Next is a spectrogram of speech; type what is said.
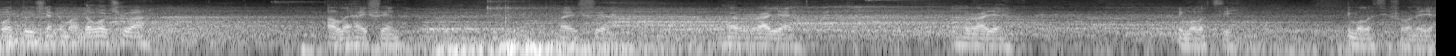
Потужня команда Вовчева. Але Гайшин. Гайшин. Грає. Грає. І молодці. І молодці, що вони є.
